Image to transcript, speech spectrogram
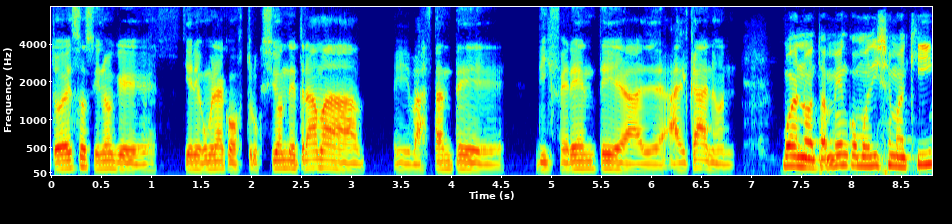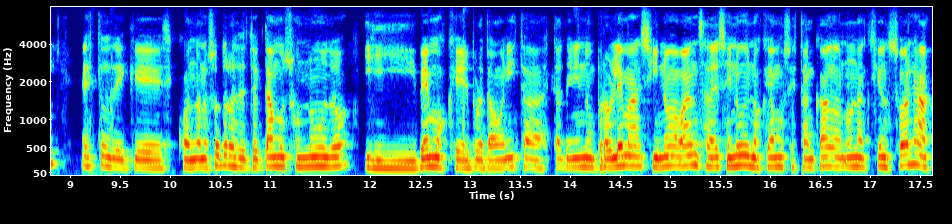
todo eso, sino que tiene como una construcción de trama eh, bastante diferente al, al canon. Bueno, también como dice Maki, esto de que cuando nosotros detectamos un nudo y vemos que el protagonista está teniendo un problema, si no avanza de ese nudo y nos quedamos estancados en una acción sola,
